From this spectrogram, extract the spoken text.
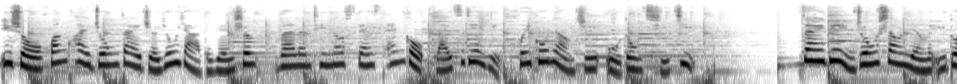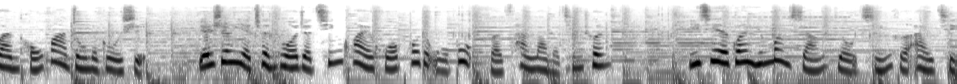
一首欢快中带着优雅的原声《Valentino's Dance Tango》来自电影《灰姑娘之舞动奇迹》，在电影中上演了一段童话中的故事，人生也衬托着轻快活泼的舞步和灿烂的青春，一切关于梦想、友情和爱情。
